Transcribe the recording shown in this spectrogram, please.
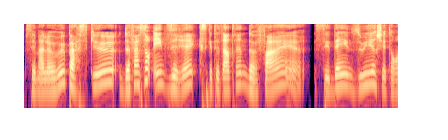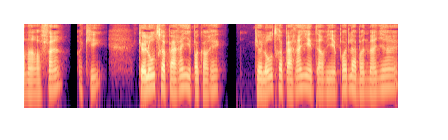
C'est malheureux parce que de façon indirecte, ce que tu es en train de faire, c'est d'induire chez ton enfant, OK, que l'autre parent n'est pas correct, que l'autre parent n'intervient pas de la bonne manière.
